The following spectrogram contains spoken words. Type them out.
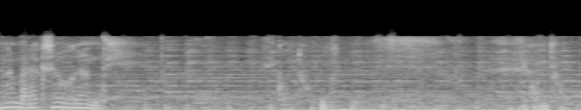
Έναν παράξενο γάντι. Δικό του. Δικό του.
